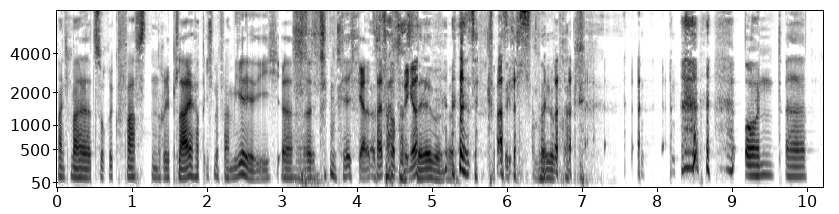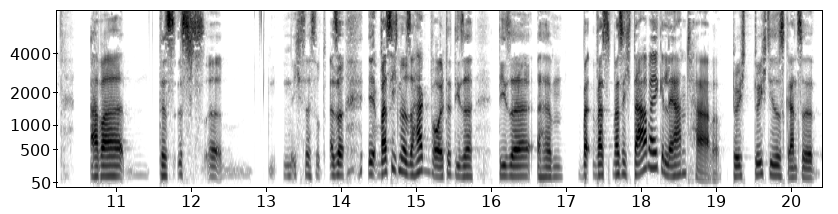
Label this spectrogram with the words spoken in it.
manchmal zurückfasst ein Reply, habe ich eine Familie, die ich äh, mit der ich gerne Zeit verbringe. dasselbe. Das ist quasi das praktisch Und äh, aber das ist äh, nicht so. Also äh, was ich nur sagen wollte, dieser dieser ähm, wa- was was ich dabei gelernt habe durch durch dieses ganze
